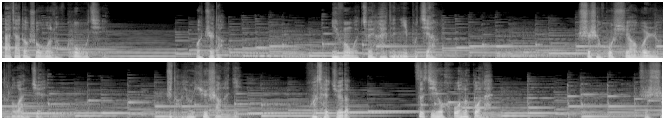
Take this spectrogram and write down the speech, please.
大家都说我冷酷无情，我知道，因为我最爱的你不见了。世上不需要温柔的罗安娟，直到又遇上了你，我才觉得自己又活了过来。只是，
